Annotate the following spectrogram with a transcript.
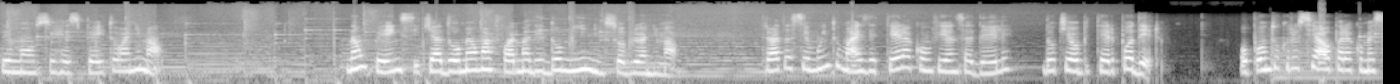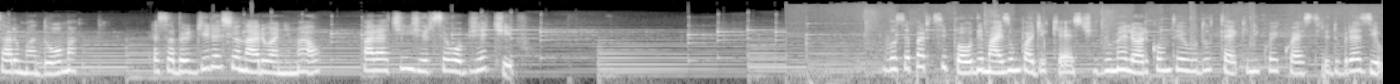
demonstre respeito ao animal. Não pense que a doma é uma forma de domínio sobre o animal. Trata-se muito mais de ter a confiança dele do que obter poder. O ponto crucial para começar uma doma é saber direcionar o animal para atingir seu objetivo. Você participou de mais um podcast do melhor conteúdo técnico equestre do Brasil.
